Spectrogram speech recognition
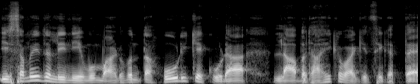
ಈ ಸಮಯದಲ್ಲಿ ನೀವು ಮಾಡುವಂಥ ಹೂಡಿಕೆ ಕೂಡ ಲಾಭದಾಯಕವಾಗಿ ಸಿಗುತ್ತೆ.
